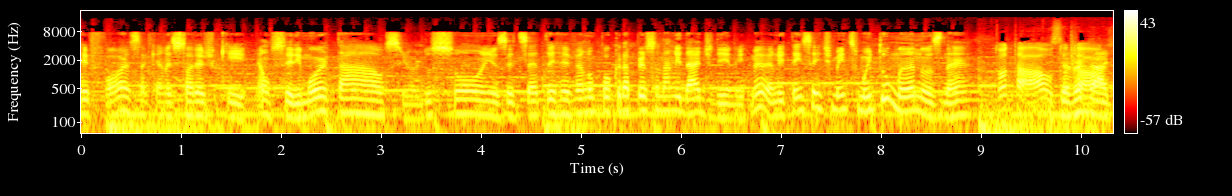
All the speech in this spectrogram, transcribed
reforça aquela história de que é um ser imortal, senhor dos sonhos, etc. E revela um pouco da personalidade dele. Meu, ele tem sentimentos muito humanos, né? Total, Isso é total. verdade.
